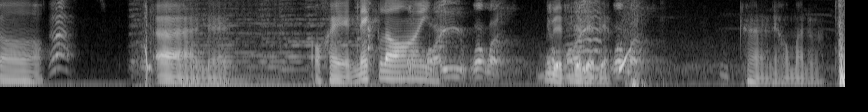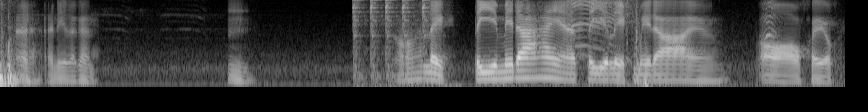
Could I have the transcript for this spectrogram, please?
ก็อ่าเนี่ยโอเค next ลอย Blah blah blah. Blah, blah, blah, blah. blah. อ่าอะไรของมันวะอ่าอันนี้แล้วกัน อืม อ๋อเหล็กตีไม่ได้อะตีเหล็กไม่ได้อ๋อโอเคโอเค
